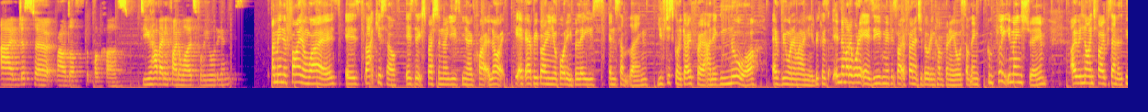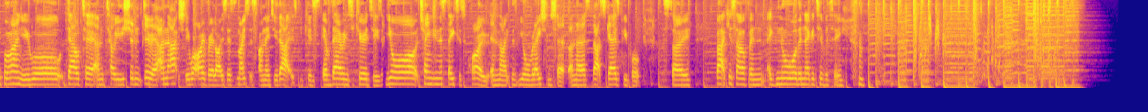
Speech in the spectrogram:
and just to round off the podcast, do you have any final words for the audience? I mean, the final words is back yourself is the expression I use, you know, quite a lot. If every bone in your body believes in something, you've just got to go for it and ignore everyone around you because no matter what it is, even if it's like a furniture building company or something completely mainstream, over 95% of the people around you will doubt it and tell you you shouldn't do it. And actually, what I've realized is most of the time they do that is because of their insecurities. You're changing the status quo in like your relationship, and that scares people. So back yourself and ignore the negativity.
